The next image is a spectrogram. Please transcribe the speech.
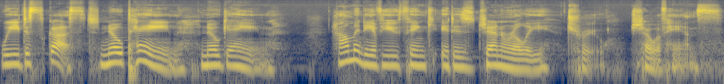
We discussed no pain, no gain. How many of you think it is generally true? Show of hands.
